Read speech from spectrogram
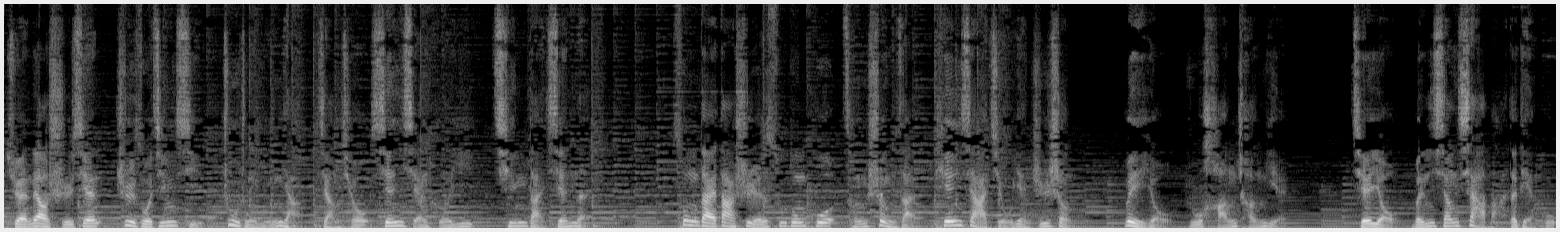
选料时鲜，制作精细，注重营养，讲求鲜咸合一，清淡鲜嫩。宋代大诗人苏东坡曾盛赞：“天下酒宴之盛，未有如杭城也。”且有闻香下马的典故。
